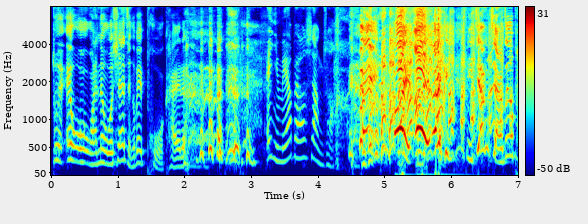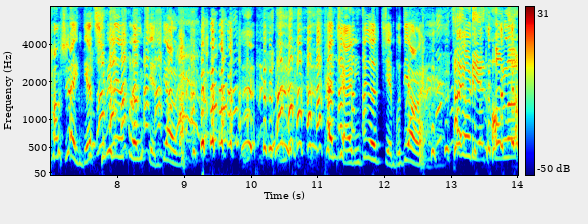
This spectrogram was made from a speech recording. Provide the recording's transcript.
对，哎、欸，我完了，我现在整个被破开了。哎、欸，你们要不要上床？哎哎哎，你这样讲这个 punchline，你等下前面那个不能剪掉了吧？看起来你这个剪不掉了，他有脸红了，而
